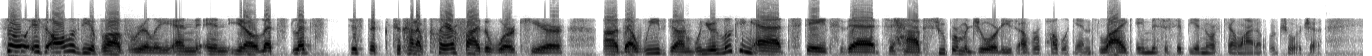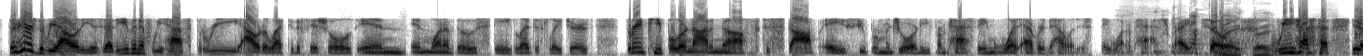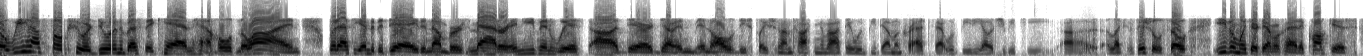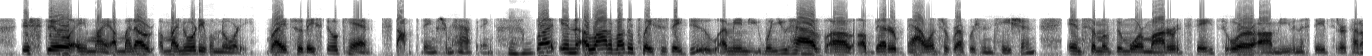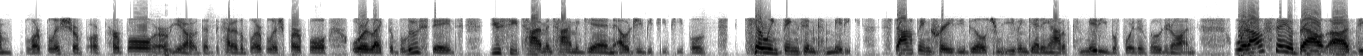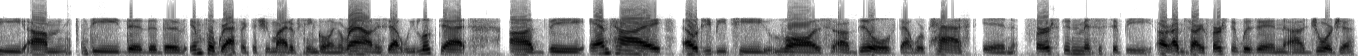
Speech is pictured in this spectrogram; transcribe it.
So it's all of the above, really, and and you know, let's let's just to, to kind of clarify the work here uh, that we've done. When you're looking at states that have super majorities of Republicans, like a Mississippi and North Carolina or Georgia. So here's the reality: is that even if we have three out elected officials in in one of those state legislatures, three people are not enough to stop a supermajority from passing whatever the hell it is they want to pass, right? So Right, right. we have, you know, we have folks who are doing the best they can, holding the line. But at the end of the day, the numbers matter. And even with uh, their, de- in, in all of these places I'm talking about, they would be Democrats. That would be the LGBT uh, elected officials. So even with their Democratic caucus, there's still a, mi- a, minor- a minority of a minority, right? So they still can't stop things from happening. But in a lot of other places, they do. I mean, when you have uh, a better balance of representation in some of the more moderate states, or um, even the states that are kind of blurplish or, or purple, or you know, the, the kind of the blurplish purple, or like the blue states, you see time and time again LGBT people killing things in committee, stopping crazy bills from even getting out of committee before they're voted on. What I'll say about uh, the, um, the, the the the infographic that you might have seen going around is that we looked at uh, the anti-LGBT laws uh, bills that were passed in first in Mississippi, or I'm sorry, first it was in uh, Georgia,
